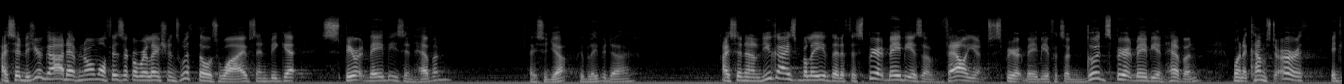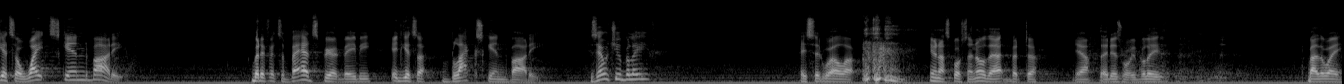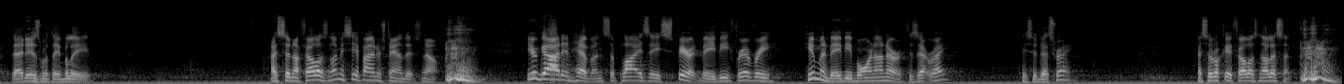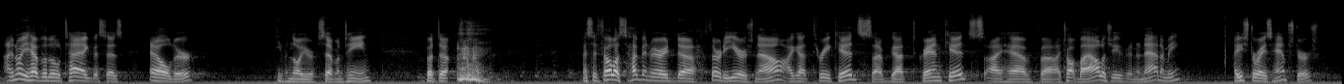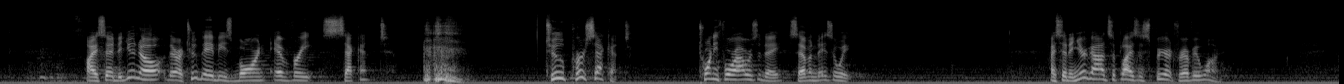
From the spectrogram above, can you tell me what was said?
I said, does your God have normal physical relations with those wives and beget spirit babies in heaven? They said, yeah, we believe he does. I said, now do you guys believe that if the spirit baby is a valiant spirit baby, if it's a good spirit baby in heaven, when it comes to earth, it gets a white-skinned body. But if it's a bad spirit baby, it gets a black-skinned body. Is that what you believe? They said, well, uh, you're not supposed to know that, but uh, yeah, that is what we believe. By the way, that is what they believe. I said, now fellas, let me see if I understand this. Now, your God in heaven supplies a spirit baby for every human baby born on earth. Is that right? They said, that's right. I said, okay, fellas, now listen. I know you have the little tag that says elder, even though you're 17. But uh, I said, fellas, I've been married uh, 30 years now. I got three kids. I've got grandkids. I, have, uh, I taught biology and anatomy. I used to raise hamsters. I said, did you know there are two babies born every second? Two per second. 24 hours a day, seven days a week. I said, and your God supplies a spirit for every one.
